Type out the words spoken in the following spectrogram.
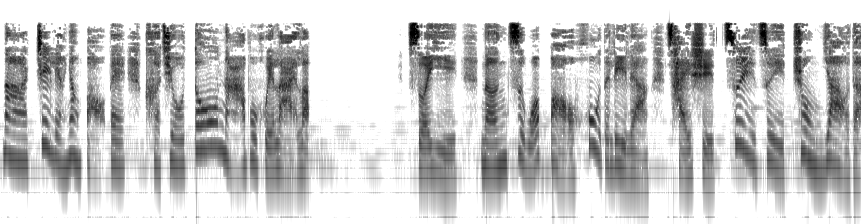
那这两样宝贝可就都拿不回来了。所以，能自我保护的力量才是最最重要的。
